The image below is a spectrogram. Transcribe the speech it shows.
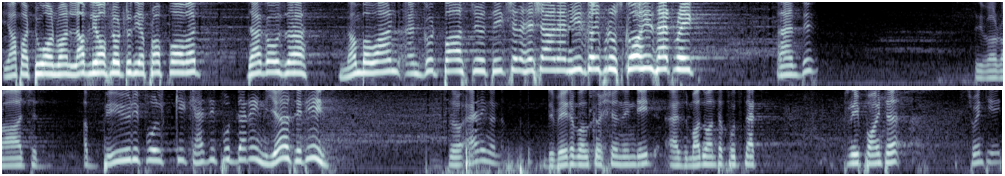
Yapa two on one. Lovely offload to the prop forward. There goes uh, number one and good pass to Teekshan Heshan and he's going to score his hat trick. And this Sivaraj, a beautiful kick. Has he put that in? Yes, it is. So adding a debatable question indeed as Madhuanta puts that three pointer. It's 28.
